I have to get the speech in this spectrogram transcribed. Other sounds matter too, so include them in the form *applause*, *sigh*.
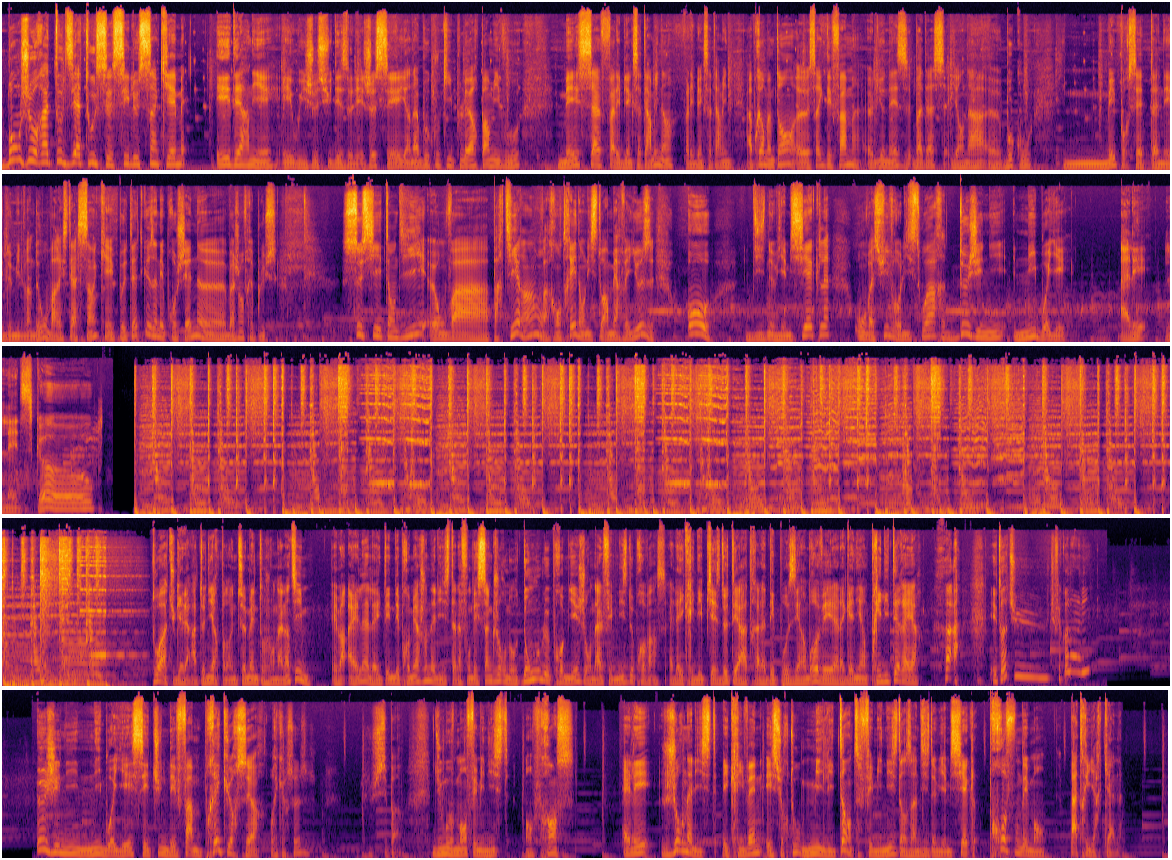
Bonjour à toutes et à tous, c'est le cinquième et dernier. Et oui, je suis désolé, je sais, il y en a beaucoup qui pleurent parmi vous. Mais ça fallait bien que ça termine, hein. Fallait bien que ça termine. Après, en même temps, euh, c'est vrai que des femmes euh, lyonnaises, badass, il y en a euh, beaucoup. Mais pour cette année 2022, on va rester à 5 et peut-être que les années prochaines, bah, j'en ferai plus. Ceci étant dit, on va partir, hein, on va rentrer dans l'histoire merveilleuse. Oh 19e siècle, on va suivre l'histoire d'Eugénie Niboyer. Allez, let's go Toi, tu galères à tenir pendant une semaine ton journal intime. Eh ben elle, elle a été une des premières journalistes, elle a fondé cinq journaux, dont le premier journal féministe de province. Elle a écrit des pièces de théâtre, elle a déposé un brevet, elle a gagné un prix littéraire. *laughs* Et toi, tu, fais quoi dans la vie? Eugénie Niboyer, c'est une des femmes précurseurs, précurseuses Je sais pas, du mouvement féministe en France. Elle est journaliste, écrivaine et surtout militante féministe dans un 19e siècle profondément patriarcal.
